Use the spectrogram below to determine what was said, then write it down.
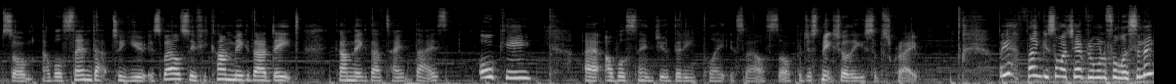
So I will send that to you as well. So if you can't make that date, can't make that time, that is okay. Uh, I will send you the replay as well. So, but just make sure that you subscribe. But yeah, thank you so much everyone for listening.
